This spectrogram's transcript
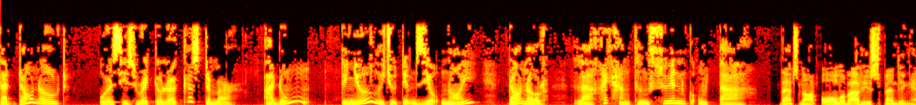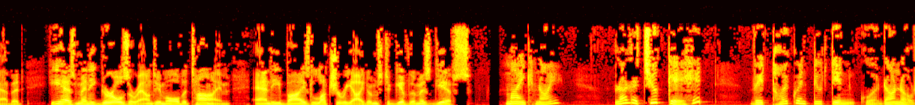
that Donald was his regular customer. À đúng, tôi nhớ người chủ tiệm rượu nói Donald là khách hàng thường xuyên của ông ta. That's not all about his spending habit. He has many girls around him all the time, and he buys luxury items to give them as gifts. Mike nói, đó là chưa kể hết về thói quen tiêu tiền của Donald.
